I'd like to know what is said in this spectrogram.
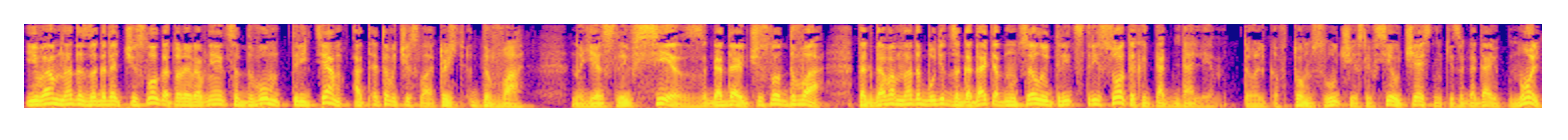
и вам надо загадать число, которое равняется двум третям от этого числа, то есть 2. Но если все загадают число 2, тогда вам надо будет загадать 1,33 и так далее. Только в том случае, если все участники загадают 0,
